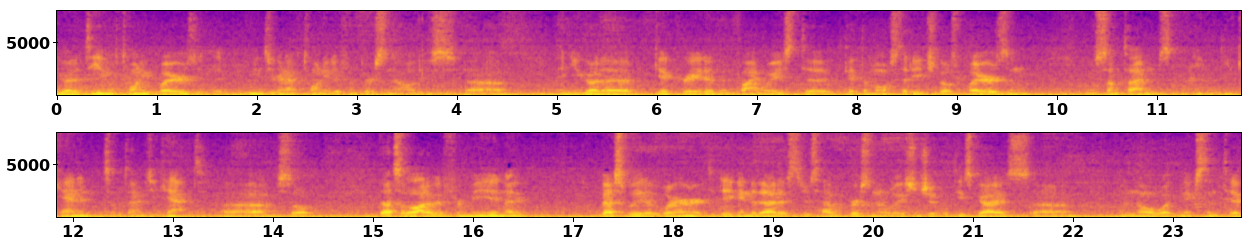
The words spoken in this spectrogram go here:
you got a team of 20 players, it, it means you're going to have 20 different personalities. Uh, and you got to get creative and find ways to get the most out of each of those players. And you know, sometimes you, can, and sometimes you can't. Um, so that's a lot of it for me. And I think the best way to learn or to dig into that is just have a personal relationship with these guys. Um, know what makes them tick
